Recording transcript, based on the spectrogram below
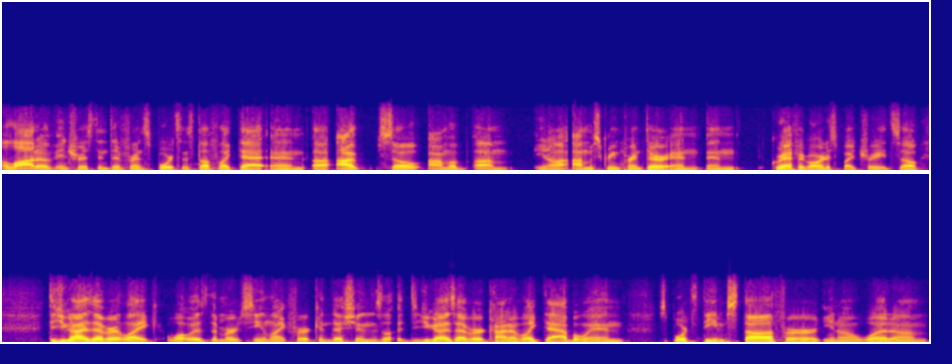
a lot of interest in different sports and stuff like that and uh i so i'm a um you know i'm a screen printer and and graphic artist by trade so did you guys ever like what was the merch scene like for conditions did you guys ever kind of like dabble in sports themed stuff or you know what um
